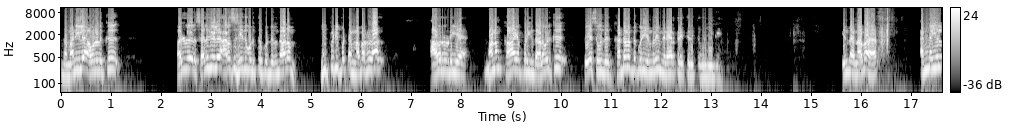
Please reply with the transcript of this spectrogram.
இந்த மணியில அவர்களுக்கு பல்வேறு சலுகைகளை அரசு செய்து கொடுத்து கொண்டிருந்தாலும் இப்படிப்பட்ட நபர்களால் அவர்களுடைய மனம் காயப்படுகின்ற அளவிற்கு பேசுவது கண்டனத்துக்குரிய என்பதையும் இந்த நேரத்தில் தெரிவித்து விரும்புகிறேன் இந்த நபர் அண்மையில்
